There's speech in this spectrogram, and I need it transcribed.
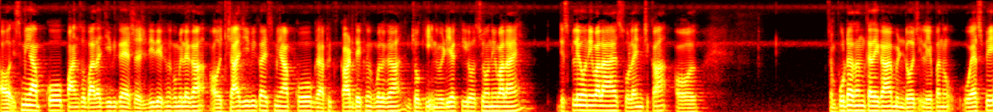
और इसमें आपको पाँच सौ बारह जी का डी देखने को मिलेगा और चार जी का इसमें आपको ग्राफिक्स कार्ड देखने को मिलेगा, जो कि इन्वीडिया की ओर से होने वाला है। डिस्प्ले होने वाला है सोलह इंच का और कंप्यूटर रन करेगा विंडोज़ इलेवन ओ एस पे।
